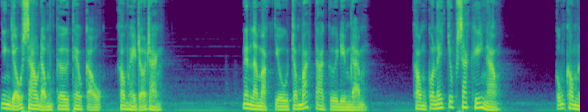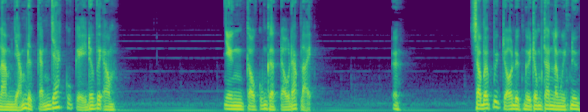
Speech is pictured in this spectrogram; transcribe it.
Nhưng dẫu sao động cơ theo cậu Không hề rõ ràng. Nên là mặc dù trong bác ta cười điềm đạm Không có lấy chút sát khí nào Cũng không làm giảm được cảnh giác của Kỵ đối với ông. Nhưng cậu cũng gật đầu đáp lại. À, Sao bác biết rõ được người trong tranh là Nguyệt Nương?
